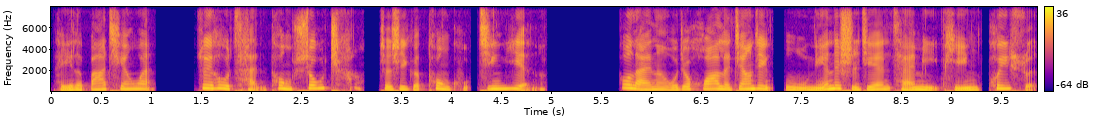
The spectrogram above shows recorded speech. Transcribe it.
赔了八千万，最后惨痛收场，这是一个痛苦经验呢。后来呢，我就花了将近五年的时间才米平亏损，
